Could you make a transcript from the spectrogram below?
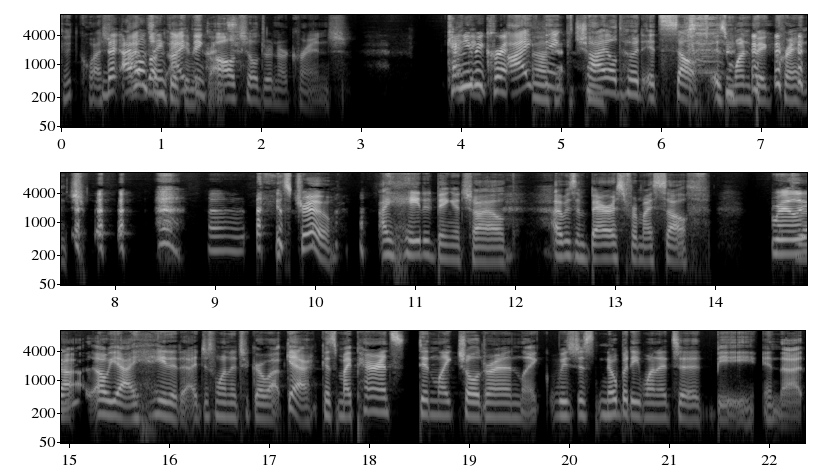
Good question. They- I don't look, think they I think all children are cringe. Can I you be cringe? I think childhood itself is one big cringe. Uh, It's true. I hated being a child. I was embarrassed for myself. really? throughout- oh yeah, I hated it. I just wanted to grow up. Yeah, because my parents didn't like children. Like was just nobody wanted to be in that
